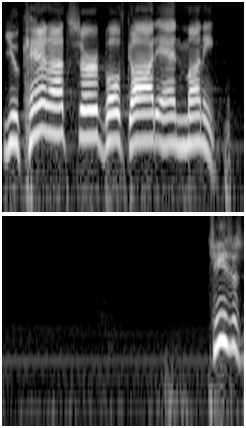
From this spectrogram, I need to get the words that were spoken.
You cannot serve both God and money. Jesus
